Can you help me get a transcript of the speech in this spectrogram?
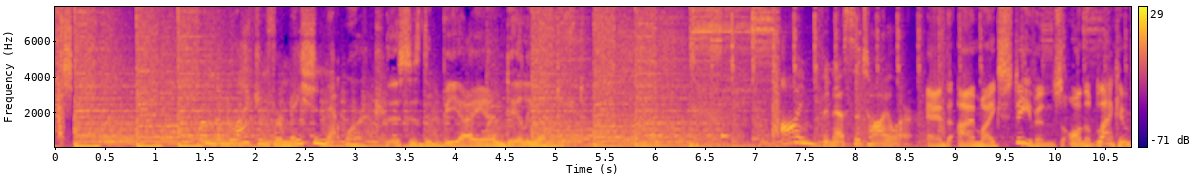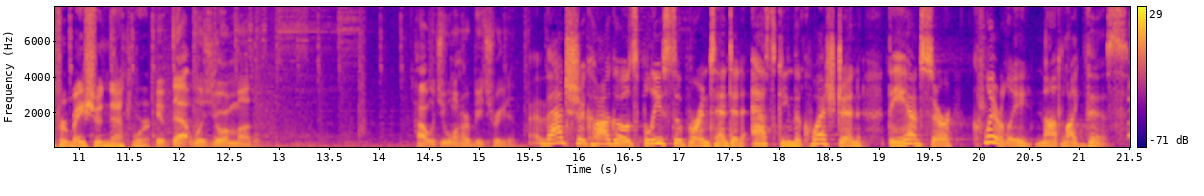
From the Black Information Network, this is the BIN Daily Update. I'm Vanessa Tyler. And I'm Mike Stevens on the Black Information Network. If that was your mother, how would you want her to be treated? That's Chicago's police superintendent asking the question. The answer clearly not like this.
